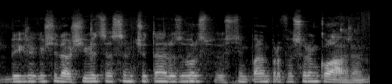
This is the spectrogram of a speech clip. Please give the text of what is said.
bych řekl ještě další věc, já jsem četl ten rozhovor s, s tím panem profesorem Kolářem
